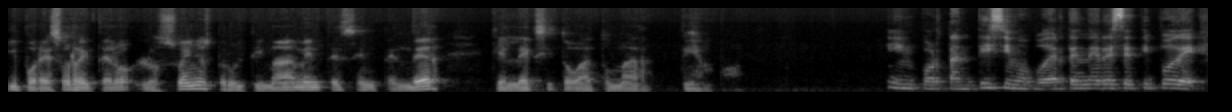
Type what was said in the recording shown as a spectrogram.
Y por eso reitero los sueños, pero últimamente es entender que el éxito va a tomar tiempo. Importantísimo poder tener ese tipo de,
